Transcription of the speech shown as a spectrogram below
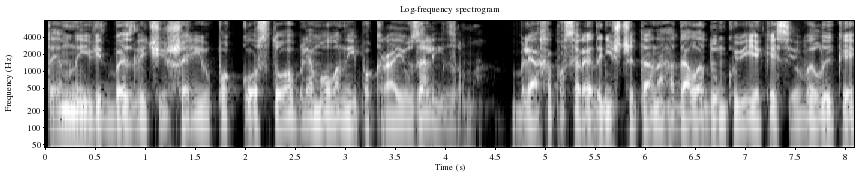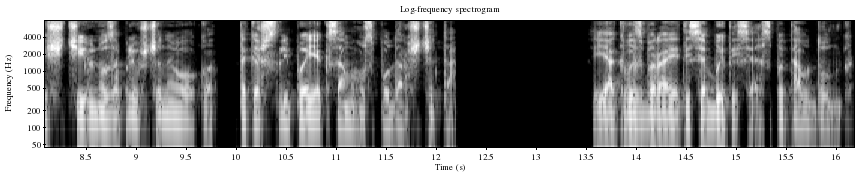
темний від безлічі шарів по косту, облямований по краю залізом. Бляха посередині щита нагадала дункові якесь велике, щільно заплющене око, таке ж сліпе, як сам господар щита. Як ви збираєтеся битися? спитав Дунк.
